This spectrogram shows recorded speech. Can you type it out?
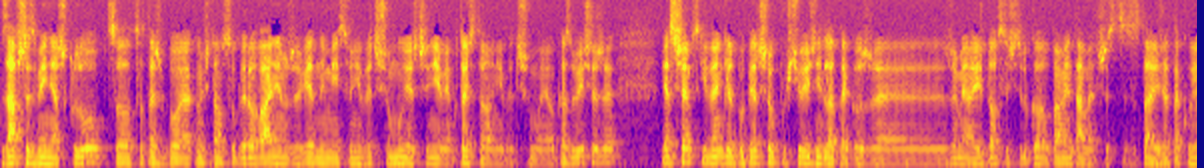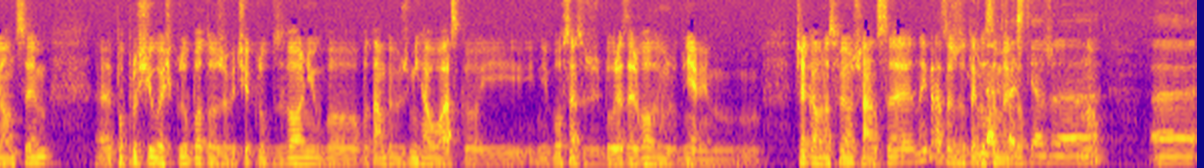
zawsze zmieniasz klub, co, co też było jakimś tam sugerowaniem, że w jednym miejscu nie wytrzymujesz, czy nie wiem, ktoś tego nie wytrzymuje. Okazuje się, że Jastrzębski Węgiel po pierwsze opuściłeś nie dlatego, że, że miałeś dosyć, tylko pamiętamy wszyscy, zostałeś atakującym, E, poprosiłeś klub o to, żeby cię klub zwolnił, bo, bo tam był już Michał Łasko i nie było sensu, żebyś był rezerwowym lub nie wiem, czekał na swoją szansę, no i wracasz do tego Inna samego. kwestia, że No. e,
